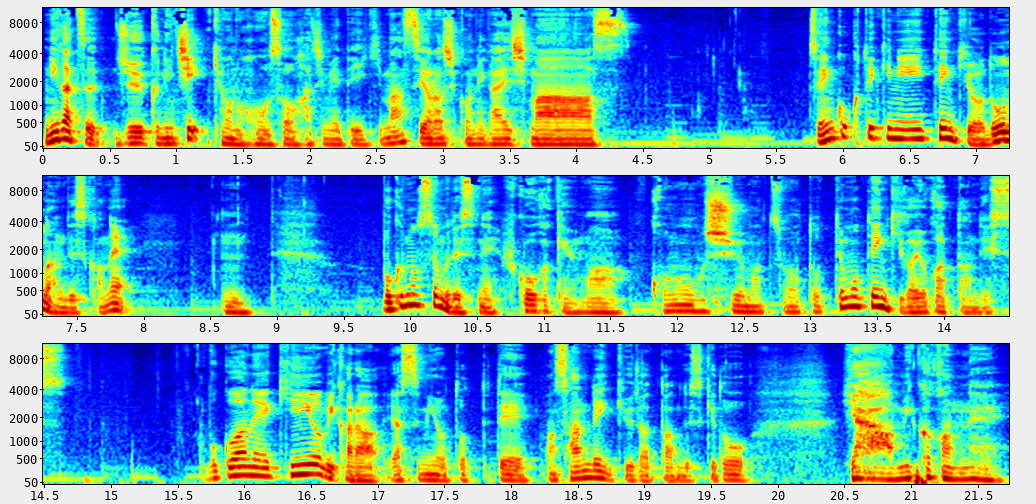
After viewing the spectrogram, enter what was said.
2月19日今日の放送を始めていきます。よろしくお願いします。全国的に天気はどうなんですかね？うん。僕の住むですね福岡県はこの週末はとっても天気が良かったんです。僕はね金曜日から休みを取ってて、まあ、3連休だったんですけどいやー3日間ね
